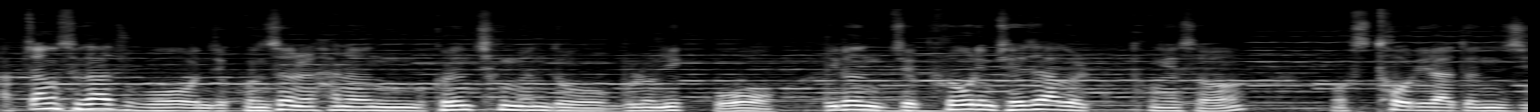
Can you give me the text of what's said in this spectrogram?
앞장서 가지고 이제 권선을 하는 뭐 그런 측면도 물론 있고 이런 이제 프로그램 제작을 통해서 뭐 스토리라든지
